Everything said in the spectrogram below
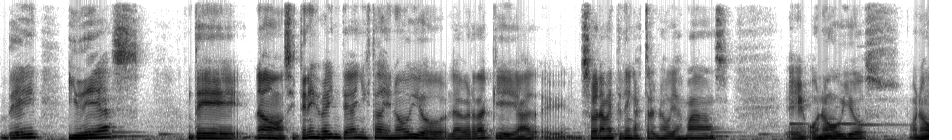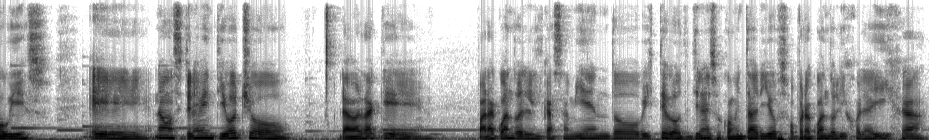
de ideas de, no, si tenés 20 años y estás de novio, la verdad que eh, solamente tengas tres novias más, eh, o novios, o novies. Eh, no, si tenés 28, la verdad que para cuando el casamiento, viste, o te tiran esos comentarios, o para cuando el hijo o la hija.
